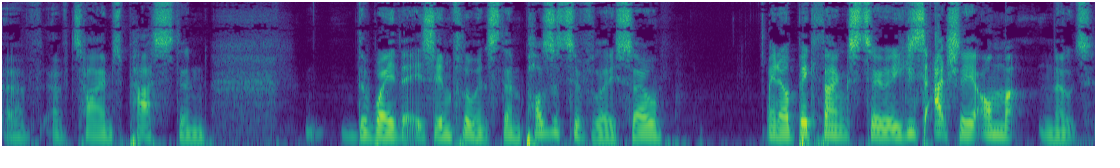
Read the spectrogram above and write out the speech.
of, of times past and the way that it's influenced them positively. So, you know, big thanks to. Actually on that note.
